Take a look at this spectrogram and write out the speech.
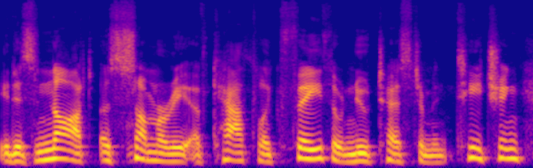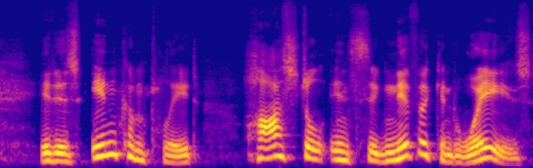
It is not a summary of Catholic faith or New Testament teaching. It is incomplete, hostile in significant ways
